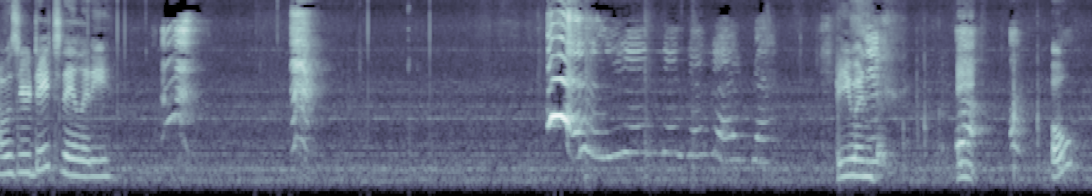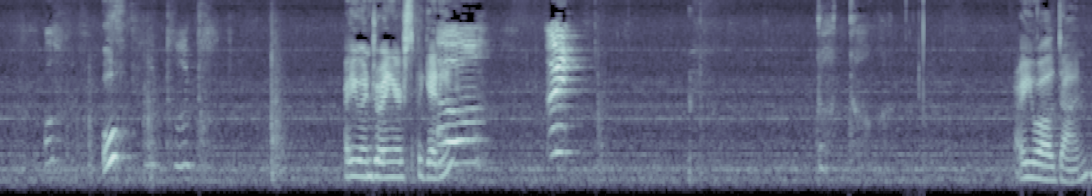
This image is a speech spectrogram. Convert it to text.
How was your day today, Liddy? Are you in? Oh, oh. Are you enjoying your spaghetti? Are you all done?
